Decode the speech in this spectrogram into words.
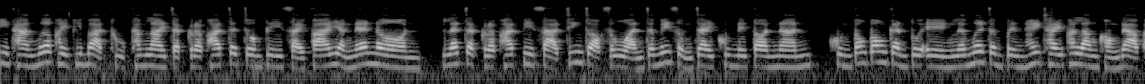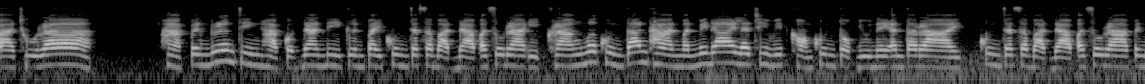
มีทางเมื่อภัยพิบัติถูกทำลายจักรพรรดิจะโจมตีสายฟ้าอย่างแน่นอน และจักรพรรดิปีศาจจิ้งจอกสวรรค์จะไม่สนใจคุณในตอนนั้น คุณต้องป้องกันตัวเองและเมื่อจำเป็นให้ใช้พลังของดาบอาชูราหากเป็นเรื่องจริงหากกดดันดีเกินไปคุณจะสะบัดดาบอสุราอีกครั้ง เมื่อคุณต้านทานมันไม่ได้และชีวิตของคุณตกอยู่ในอันตราย คุณจะสะบัดดาบอสุราเป็น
